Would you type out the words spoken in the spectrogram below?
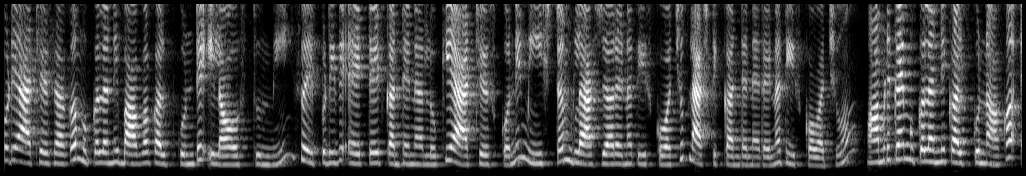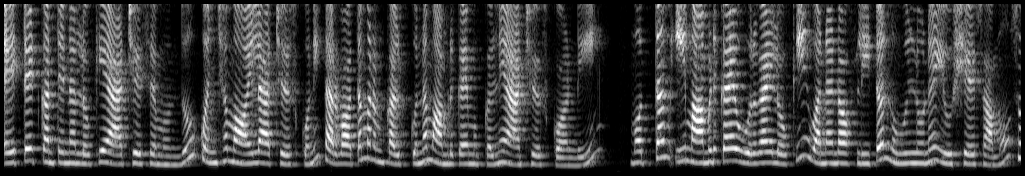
పొడి యాడ్ చేశాక ముక్కలన్నీ బాగా కలుపుకుంటే ఇలా వస్తుంది. సో ఇప్పుడు ఇది ఎయిట్ ఎయిట్ కంటైనర్లోకి యాడ్ చేసుకొని మీ ఇష్టం గ్లాస్ జార్ అయినా తీసుకోవచ్చు ప్లాస్టిక్ కంటైనర్ అయినా తీసుకోవచ్చు. మామిడికాయ ముక్కలన్నీ కలుపుకున్నాక ఎయిట్ ఎయిట్ కంటైనర్లోకి యాడ్ చేసే ముందు కొంచెం ఆయిల్ యాడ్ చేసుకొని తర్వాత మనం కలుపుకున్న మామిడికాయ ముక్కల్ని యాడ్ చేసుకోండి. మొత్తం ఈ మామిడికాయ ఊరగాయలోకి వన్ అండ్ హాఫ్ లీటర్ నువ్వుల నూనె యూస్ చేసాము సో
